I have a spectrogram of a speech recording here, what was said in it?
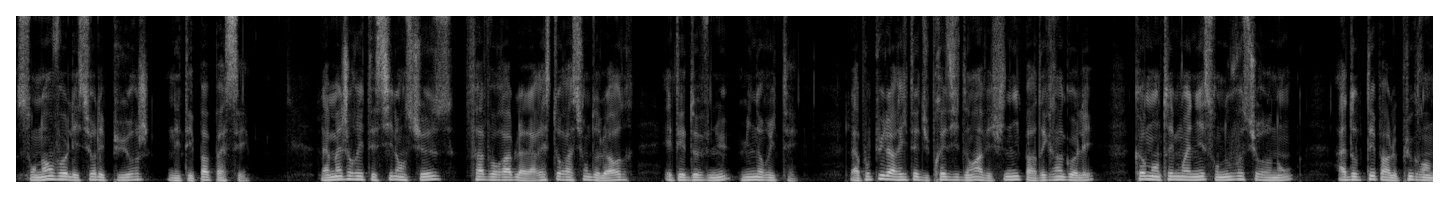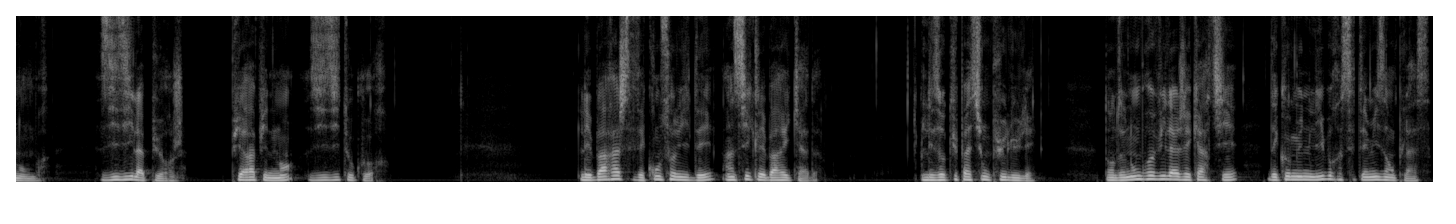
Son envolée sur les purges n'était pas passé. La majorité silencieuse, favorable à la restauration de l'ordre, était devenue minorité. La popularité du président avait fini par dégringoler, comme en témoignait son nouveau surnom, adopté par le plus grand nombre. Zizi la purge. Puis rapidement, Zizi tout court. Les barrages s'étaient consolidés, ainsi que les barricades les occupations pullulaient. Dans de nombreux villages et quartiers, des communes libres s'étaient mises en place,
